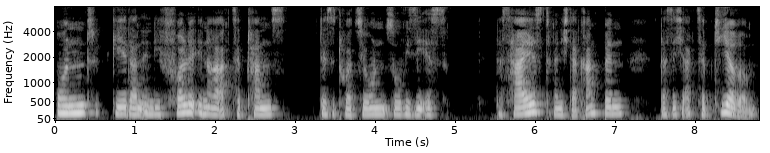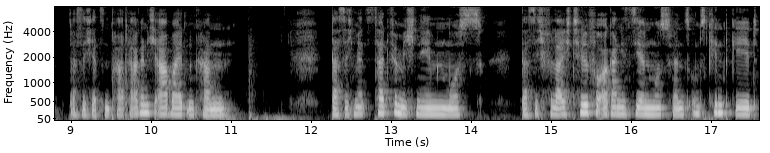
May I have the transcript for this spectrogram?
und gehe dann in die volle innere Akzeptanz der Situation so, wie sie ist. Das heißt, wenn ich da krank bin, dass ich akzeptiere, dass ich jetzt ein paar Tage nicht arbeiten kann, dass ich mir jetzt Zeit für mich nehmen muss, dass ich vielleicht Hilfe organisieren muss, wenn es ums Kind geht,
